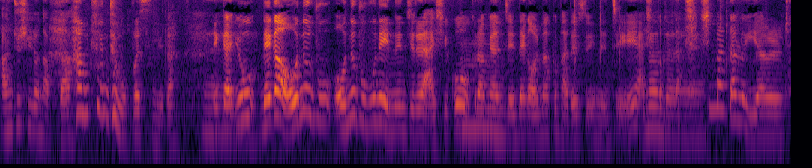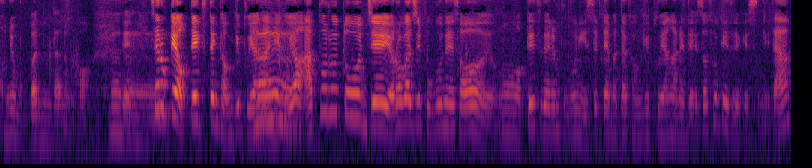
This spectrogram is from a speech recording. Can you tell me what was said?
안 주시려나 보다. 한 푼도 못 받습니다. 네. 그러니까 요 내가 어느 부 어느 부분에 있는지를 아시고 음. 그러면 이제 내가 얼마큼 받을 수 있는지 아실 네네. 겁니다. 10만 달러 이하를 전혀 못 받는다는 거. 네네. 네. 새롭게 업데이트된 경기 부양안이고요. 네. 앞으로 또 이제 여러 가지 부분에서 어, 업데이트되는 부분이 있을 때마다 경기 부양안에 대해서 소개해 드리겠습니다.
